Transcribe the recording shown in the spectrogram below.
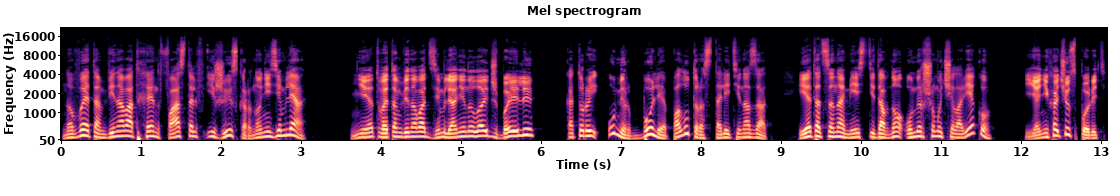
Но в этом виноват Хен Фастельф и Жискар, но не Земля. Нет, в этом виноват землянин Элайдж Бейли, который умер более полутора столетий назад. И это цена мести давно умершему человеку? Я не хочу спорить.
